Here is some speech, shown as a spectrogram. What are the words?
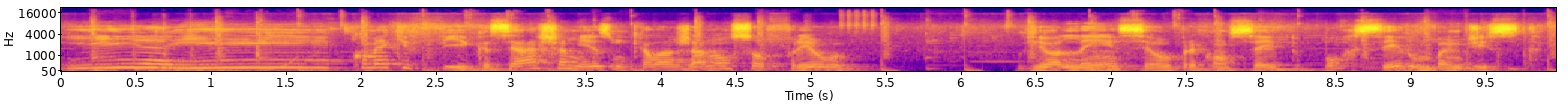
E aí, como é que fica? Você acha mesmo que ela já não sofreu violência ou preconceito por ser um bandista?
